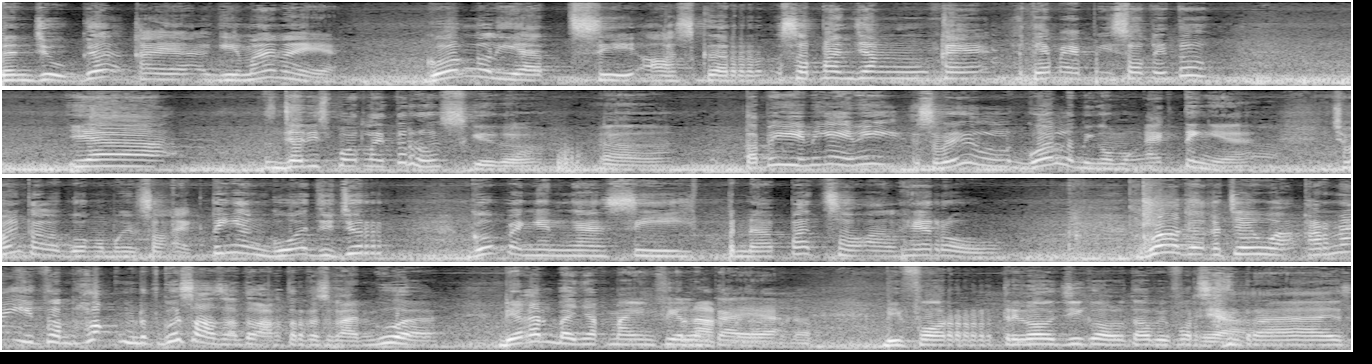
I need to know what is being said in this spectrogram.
Dan juga kayak gimana ya? Gue ngelihat si Oscar sepanjang kayak tiap episode itu ya jadi spotlight terus gitu. Nah, tapi ini ini sebenarnya gue lebih ngomong acting ya. Cuman kalau gue ngomongin soal acting yang gue jujur gue pengen ngasih pendapat soal hero. Gue agak kecewa karena Ethan Hawke menurut gue salah satu aktor kesukaan gue. Dia kan banyak main film Benar, kayak benar, Before Trilogy kalau tau Before Iya. Sunrise.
